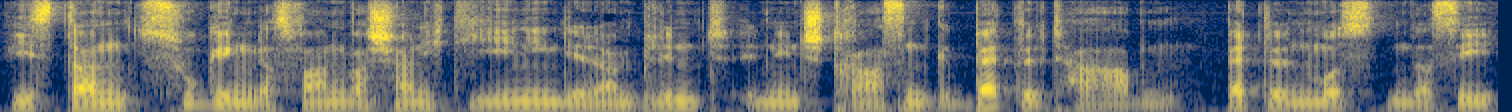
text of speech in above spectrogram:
wie es dann zuging. Das waren wahrscheinlich diejenigen, die dann blind in den Straßen gebettelt haben. Betteln mussten, dass sie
